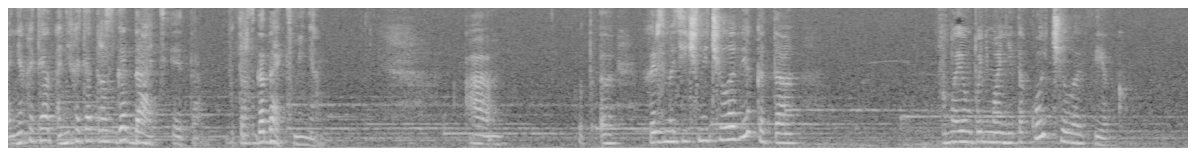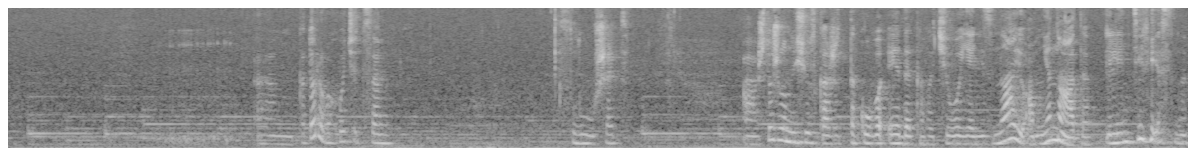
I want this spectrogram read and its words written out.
Они хотят, они хотят разгадать это, вот разгадать меня. А вот, э, харизматичный человек это, в моем понимании, такой человек, э, которого хочется слушать. А что же он еще скажет такого эдакого, чего я не знаю, а мне надо или интересно?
